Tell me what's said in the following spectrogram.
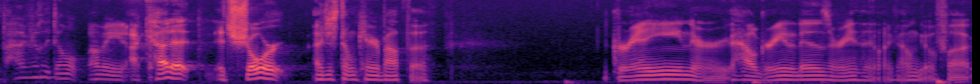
But I really don't. I mean, I cut it. It's short. I just don't care about the green or how green it is or anything like. that. I don't give a fuck.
